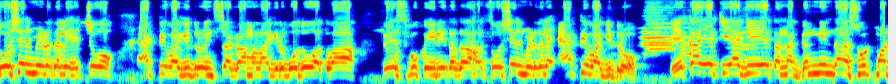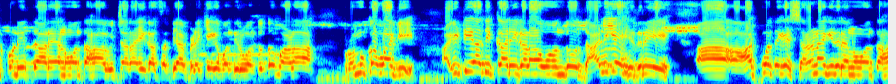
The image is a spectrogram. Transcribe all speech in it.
ಸೋಷಿಯಲ್ ಮೀಡಿಯಾದಲ್ಲಿ ಹೆಚ್ಚು ಆಕ್ಟಿವ್ ಆಗಿದ್ರು. ಇನ್ಸ್ಟಾಗ್ರಾಮ್ ಅಲ್ಲಿ ಆಗಿರ್ಬೋದು ಅಥವಾ ಫೇಸ್ಬುಕ್ ಈ ರೀತಿಯಾದ ಸೋಷಿಯಲ್ ಮೀಡಿಯಾದಲ್ಲಿ ಆಕ್ಟಿವ್ ಆಗಿದ್ರು. ಏಕಾಏಕಿಯಾಗಿ ತನ್ನ ಗನ್ನಿಂದ ಶೂಟ್ ಮಾಡ್ಕೊಂಡಿದ್ದಾರೆ ಅನ್ನುವಂತಹ ವಿಚಾರ ಈಗ ಸದ್ಯ ಬೆಳಕಿಗೆ ಬಂದಿರುವಂತದ್ದು ಬಹಳ ಪ್ರಮುಖವಾಗಿ ಐ ಟಿ ಅಧಿಕಾರಿಗಳ ಒಂದು ದಾಳಿಗೆ ಹೆದರಿ ಆ, ಆತ್ಮಹತ್ಯೆಗೆ ಶರಣಾಗಿದ್ದಾರೆ ಅನ್ನುವಂತಹ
